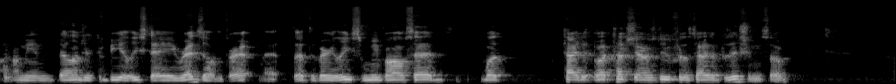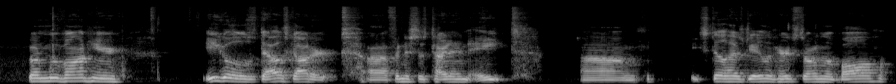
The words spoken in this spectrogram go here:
I mean, Bellinger could be at least a red zone threat at, at the very least. And we've all said what tight what touchdowns do for the tight end position. So. Going to move on here. Eagles, Dallas Goedert uh, finishes tight end eight. Um, he still has Jalen Hurts throwing the ball,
